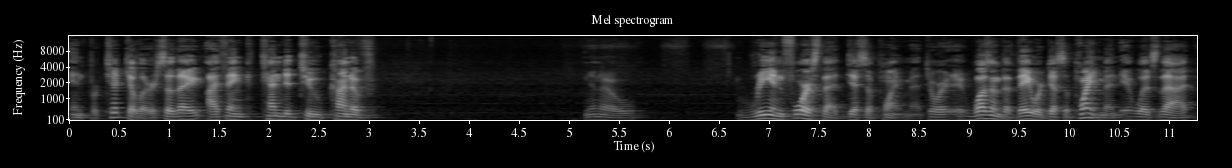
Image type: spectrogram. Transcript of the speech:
in particular. So they, I think, tended to kind of, you know, reinforce that disappointment. Or it wasn't that they were disappointment, it was that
